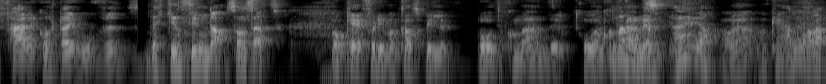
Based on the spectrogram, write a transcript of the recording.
færre kort da i hoveddekken sin, da, sånn sett. Ok, fordi man kan spille både Commander og en Companion. Ja, ja, ja. Å ja, ok. ja, det, ja da.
